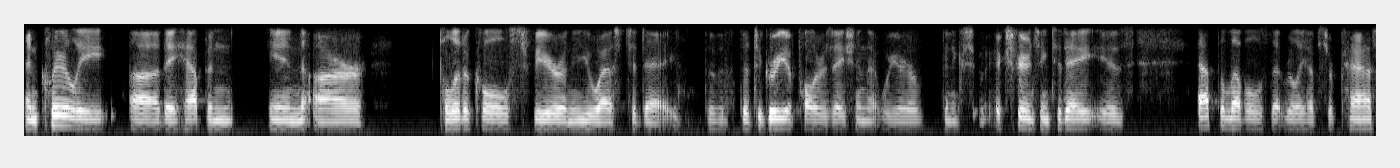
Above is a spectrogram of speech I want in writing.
And clearly, uh, they happen in our political sphere in the U.S. today. The, the degree of polarization that we are been ex- experiencing today is at the levels that really have surpassed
